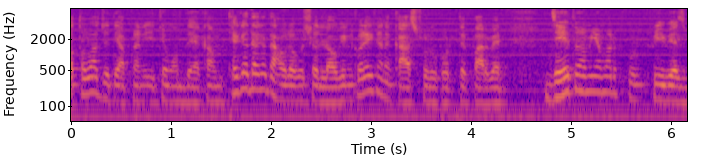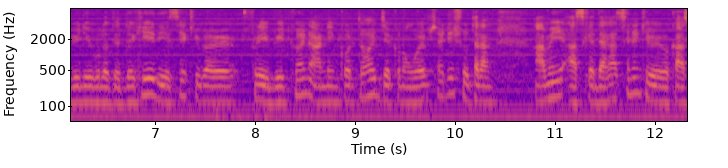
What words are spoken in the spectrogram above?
অথবা যদি আপনার ইতিমধ্যে অ্যাকাউন্ট থেকে থাকে, তাহলে অবশ্যই লগ করে এখানে কাজ শুরু করতে পারবেন। যেহেতু আমি আমার প্রিভিয়াস ভিডিওগুলোতে দেখিয়ে দিয়েছি কীভাবে ফ্রি বিটকয়েন আর্নিং করতে হয় যে কোনো ওয়েবসাইটে সুতরাং আমি আজকে দেখাচ্ছি না কীভাবে কাজ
